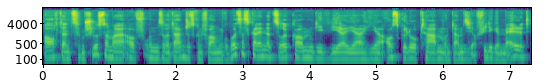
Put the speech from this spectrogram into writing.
auch dann zum Schluss nochmal auf unsere datenschutzkonformen Geburtstagskalender zurückkommen, die wir ja hier ausgelobt haben und da haben sich auch viele gemeldet.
